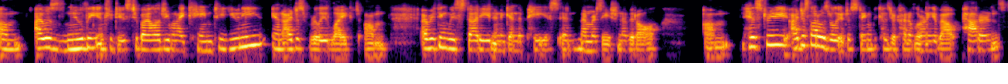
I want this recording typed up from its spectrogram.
Um, I was newly introduced to biology when I came to uni, and I just really liked um, everything we studied, and again the pace and memorization of it all um, history, I just thought it was really interesting because you're kind of learning about patterns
